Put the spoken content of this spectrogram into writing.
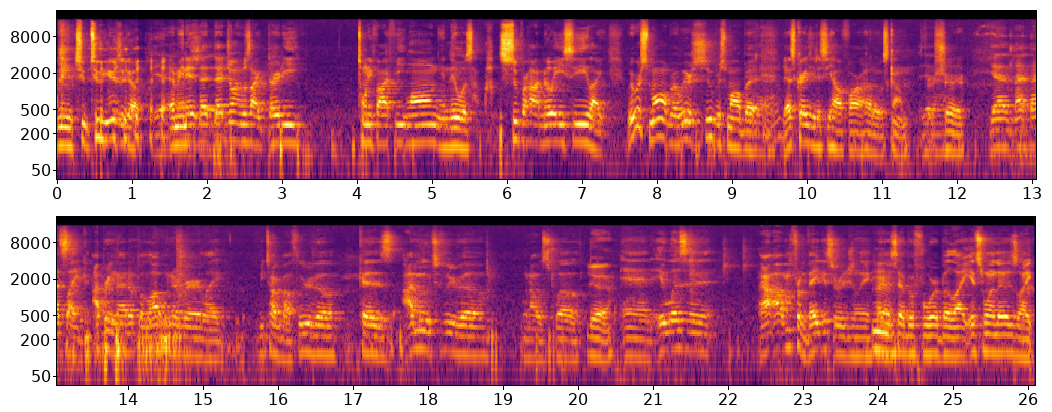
I mean, two two years ago. Yeah, I mean, it, that that joint was like 30, 25 feet long, and it was super hot, no AC. Like we were small, bro. We were super small, but Yeah. that's crazy to see how far Hutto's come Yeah. for sure. Yeah, that, that's like I bring that up a lot whenever like we talk about Pflugerville because I moved to Pflugerville when I was twelve, Yeah. and it wasn't. I, I'm from Vegas originally, like I Mm. said before, but like it's one of those like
